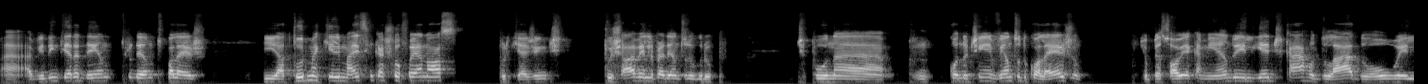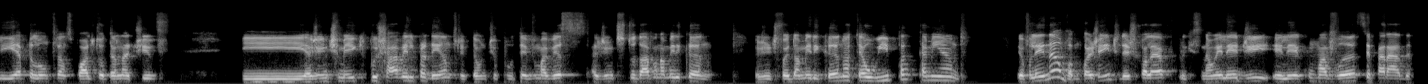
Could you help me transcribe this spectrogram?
a, a vida inteira dentro dentro do colégio. E a turma que ele mais se encaixou foi a nossa, porque a gente puxava ele para dentro do grupo. Tipo, na quando tinha evento do colégio, que o pessoal ia caminhando ele ia de carro do lado, ou ele ia pelo um transporte alternativo. E a gente meio que puxava ele para dentro. Então, tipo, teve uma vez, a gente estudava no americano. A gente foi do americano até o IPA caminhando. Eu falei, não, vamos com a gente, deixa que eu levo, porque senão ele é, de, ele é com uma van separada.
